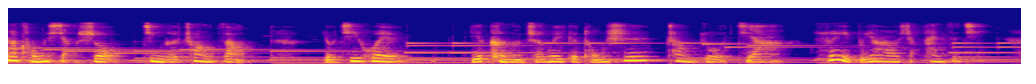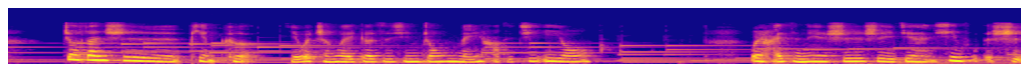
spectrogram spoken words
那从享受进而创造，有机会。也可能成为一个童诗创作家，所以不要小看自己，就算是片刻，也会成为各自心中美好的记忆哦。为孩子念诗是一件很幸福的事，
